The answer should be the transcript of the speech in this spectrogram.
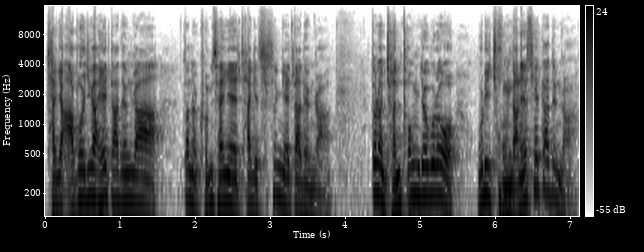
자기 아버지가 했다든가 또는 금생에 자기 스승이 했다든가 또는 전통적으로 우리 종단에서 했다든가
